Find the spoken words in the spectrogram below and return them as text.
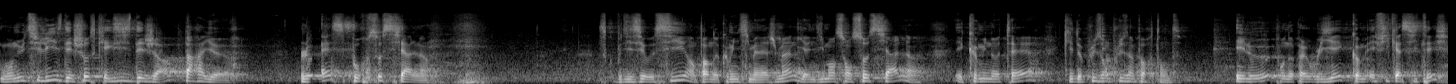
où on utilise des choses qui existent déjà par ailleurs. Le S pour social. Ce que vous disiez aussi, en parlant de community management, il y a une dimension sociale et communautaire qui est de plus en plus importante. Et le E, pour ne pas l'oublier, comme efficacité,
